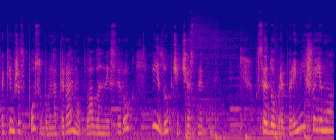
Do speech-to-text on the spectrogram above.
Таким же способом натираємо плавлений сирок і зубчик часнику. Все добре перемішуємо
